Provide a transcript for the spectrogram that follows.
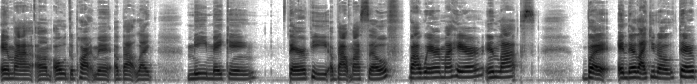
in my um old department about like me making therapy about myself by wearing my hair in locks. But and they're like you know ther-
